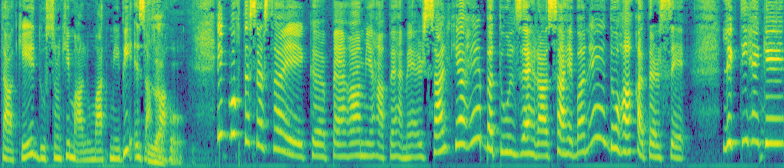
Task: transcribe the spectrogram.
تاکہ دوسروں کی معلومات میں بھی اضافہ ہو۔ ایک مختصر سا ایک پیغام یہاں پہ ہمیں ارسال کیا ہے۔ بطول زہرا صاحبہ نے دوحہ قطر سے۔ لکھتی ہیں کہ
